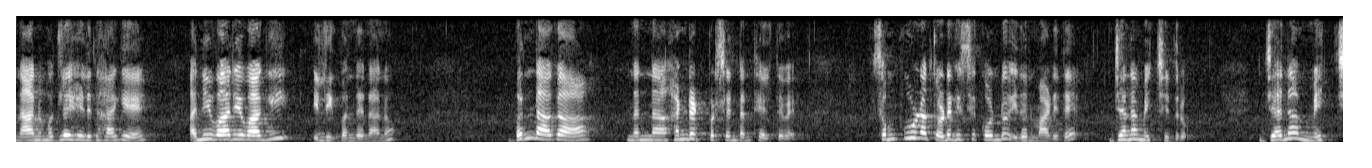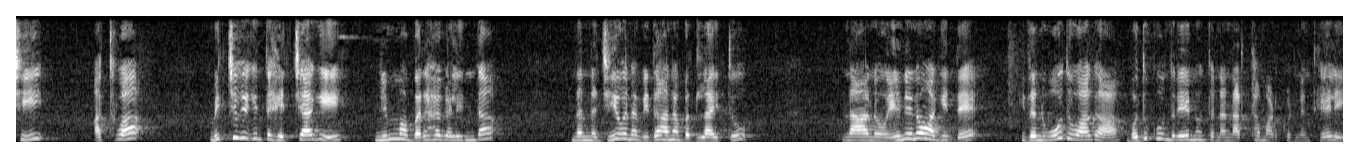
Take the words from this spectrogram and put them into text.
ನಾನು ಮೊದಲೇ ಹೇಳಿದ ಹಾಗೆ ಅನಿವಾರ್ಯವಾಗಿ ಇಲ್ಲಿಗೆ ಬಂದೆ ನಾನು. ಬಂದಾಗ ನನ್ನ ಹಂಡ್ರೆಡ್ ಪರ್ಸೆಂಟ್ ಅಂತ ಹೇಳ್ತೇವೆ. ಸಂಪೂರ್ಣ ತೊಡಗಿಸಿಕೊಂಡು ಇದನ್ನು ಮಾಡಿದೆ. ಜನ ಮೆಚ್ಚಿದರು. ಜನ ಮೆಚ್ಚಿ ಅಥವಾ ಮೆಚ್ಚುಗೆಗಿಂತ ಹೆಚ್ಚಾಗಿ ನಿಮ್ಮ ಬರಹಗಳಿಂದ ನನ್ನ ಜೀವನ ವಿಧಾನ ಬದಲಾಯಿತು. ನಾನು ಏನೇನೋ ಆಗಿದ್ದೆ, ಇದನ್ನು ಓದುವಾಗ ಬದುಕು ಅಂದ್ರೆ ಏನು ಅಂತ ನಾನು ಅರ್ಥ ಮಾಡಿಕೊಂಡೆ ಅಂತ ಹೇಳಿ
